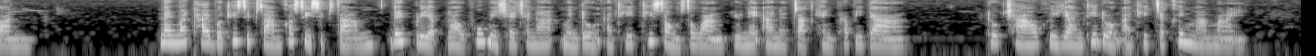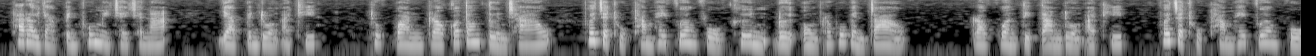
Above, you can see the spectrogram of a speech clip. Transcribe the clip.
วัน ในมัทธิวบทที่ 13 ข้อ 43 ได้เปรียบเหล่าผู้มีชัยชนะเหมือนดวงอาทิตย์ที่ส่องสว่างอยู่ในอาณาจักรแห่งพระบิดา ทุกเช้าคือยามที่ดวงอาทิตย์จะขึ้นมาใหม่ ถ้าเราอยากเป็นผู้มีชัยชนะ อยากเป็นดวงอาทิตย์ ทุกวันเราก็ต้องตื่นเช้า เพื่อจะถูกทำให้เฟื่องฟูขึ้นโดยองค์พระผู้เป็นเจ้า เราควรติดตามดวงอาทิตย์ เพื่อจะถูกทำให้เฟื่องฟู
